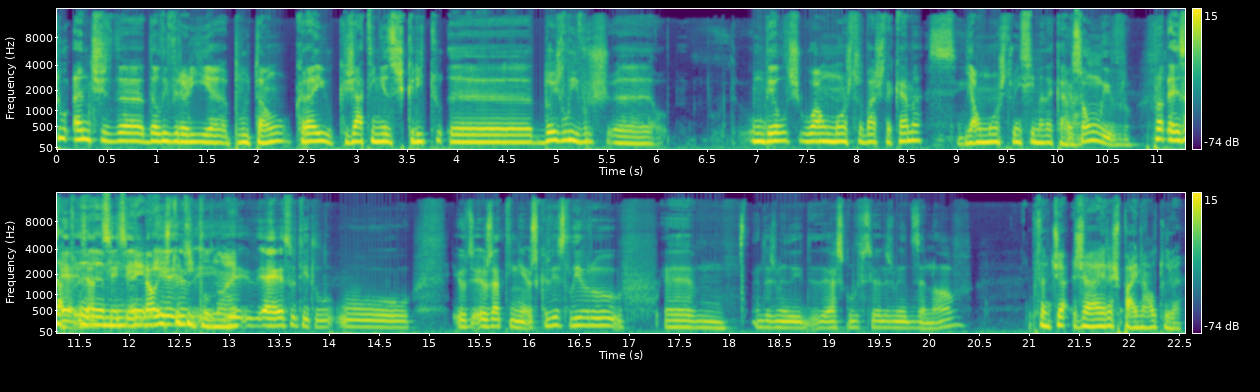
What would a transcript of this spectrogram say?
tu, antes da, da livraria Plutão, creio que já tinhas escrito uh, dois livros. Uh, um deles, o Há um Monstro debaixo da cama sim. e Há um Monstro em cima da cama. É só um livro. Pronto, é, exato, é, exato sim, sim. É, não, é este eu, o título, não é? É esse o título. O, eu, eu já tinha. Eu escrevi esse livro um, em 2000, acho que o livro saiu em 2019. Portanto, já, já eras pai na altura,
